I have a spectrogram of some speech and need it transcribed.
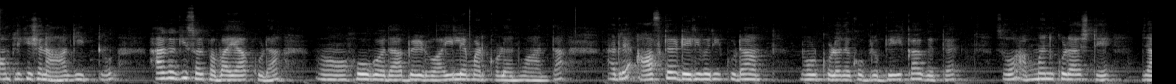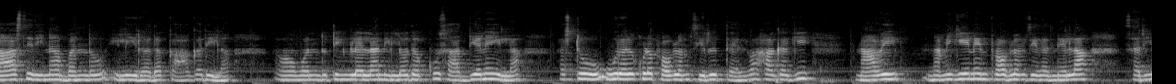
ಕಾಂಪ್ಲಿಕೇಶನ್ ಆಗಿತ್ತು. ಹಾಗಾಗಿ ಸ್ವಲ್ಪ ಭಯ ಕೂಡ. ಹೋಗೋದಾ ಬೇಡವಾ, ಇಲ್ಲೇ ಮಾಡ್ಕೊಳ್ಳೋಣವಾ ಅಂತ. ಆದರೆ ಆಫ್ಟರ್ ಡೆಲಿವರಿ ಕೂಡ ನೋಡ್ಕೊಳ್ಳೋದಕ್ಕೊಬ್ರು ಬೇಕಾಗುತ್ತೆ. ಸೊ ಅಮ್ಮನ ಕೂಡ ಅಷ್ಟೇ, ಜಾಸ್ತಿ ದಿನ ಬಂದು ಇಲ್ಲಿ ಇರೋದಕ್ಕಾಗೋದಿಲ್ಲ. ಒಂದು ತಿಂಗಳೆಲ್ಲ ನಿಲ್ಲೋದಕ್ಕೂ ಸಾಧ್ಯವೇ ಇಲ್ಲ. ಅಷ್ಟು ಊರಲ್ಲಿ ಕೂಡ ಪ್ರಾಬ್ಲಮ್ಸ್ ಇರುತ್ತೆ ಅಲ್ವಾ? ಹಾಗಾಗಿ ನಾವೇ ನಮಗೇನೇನು ಪ್ರಾಬ್ಲಮ್ಸ್ ಇದೆ ಅದನ್ನೆಲ್ಲ ಸರಿ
